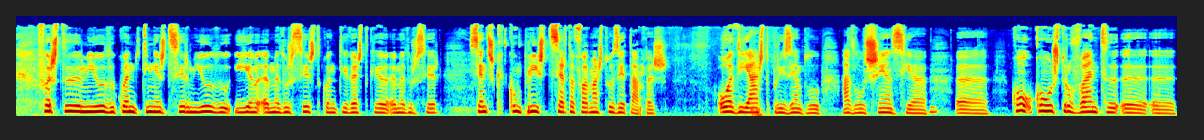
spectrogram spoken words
Foste miúdo quando tinhas de ser miúdo e amadureceste quando tiveste que amadurecer? Sentes que cumpriste, de certa forma, as tuas etapas? Ou adiaste, por exemplo, a adolescência? Uh, com, com o estrovante, uh,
